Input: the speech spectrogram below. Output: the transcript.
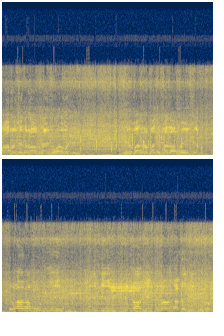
పాపం చంద్రబాబు నాయుడు ఓడగొట్టింది. వీళ్ళు మాత్రం మంచి పదవి అనుభవించారు. ఎవరైనా పూర్తి గీతాలు గీక్కుంటాడు గడ్డ తీసుకుంటాడు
